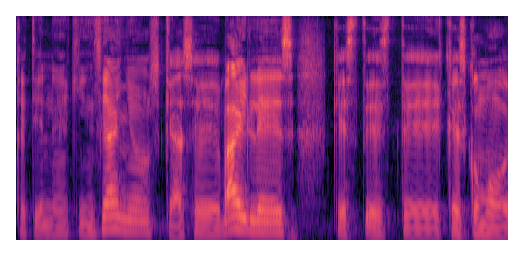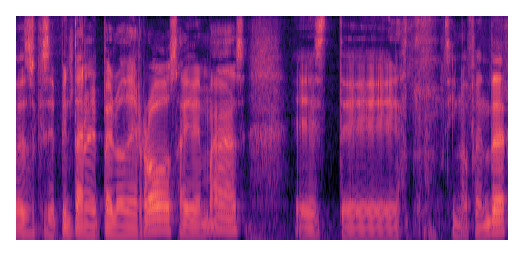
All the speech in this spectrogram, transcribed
que tiene 15 años, que hace bailes, que, este, este, que es como de esos que se pintan el pelo de rosa y demás, este, sin ofender.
